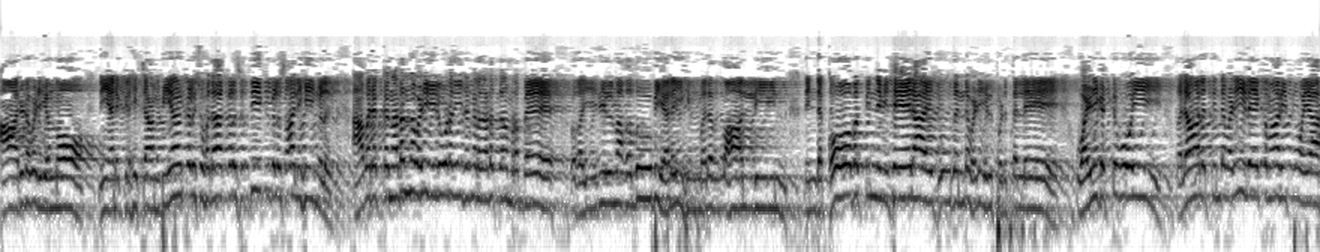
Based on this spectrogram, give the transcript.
ആരുടെ വഴിയെന്നോ? നീ അനുഗ്രഹിച്ച അമ്പിയാക്കൾ ശുഹദാക്കൾ സിദ്ദീഖുകൾ സാലിഹീങ്ങൾ അവരൊക്കെ നടന്ന വഴിയിലൂടെ നീ ഞങ്ങൾ നടത്തണം റബ്ബേ. നിന്റെ കോപത്തിന് വിധേയരായ ജൂതന്റെ വഴിയിൽ പെടുത്തല്ലേ വഴികെട്ടുപോയി കലാലത്തിന്റെ വഴിയിലേക്ക് മാറിപ്പോയ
